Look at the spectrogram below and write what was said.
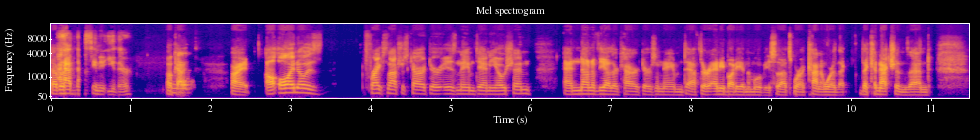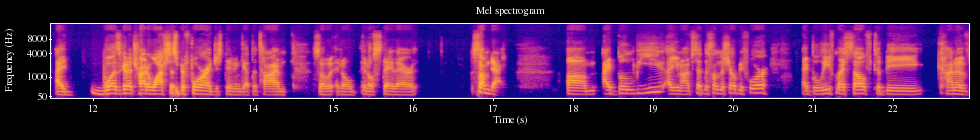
Ever? I have not seen it either. Okay. Nope. All right. All I know is Frank Sinatra's character is named Danny Ocean, and none of the other characters are named after anybody in the movie. So that's where kind of where the, the connections end. I was gonna try to watch this before, I just didn't get the time. So it'll it'll stay there someday. Um, I believe you know I've said this on the show before. I believe myself to be kind of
